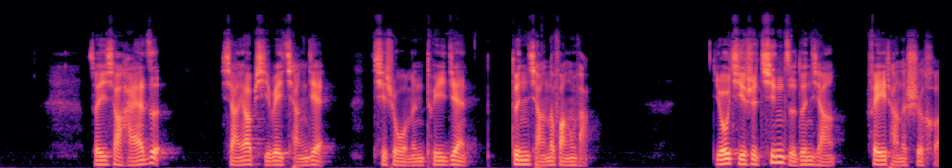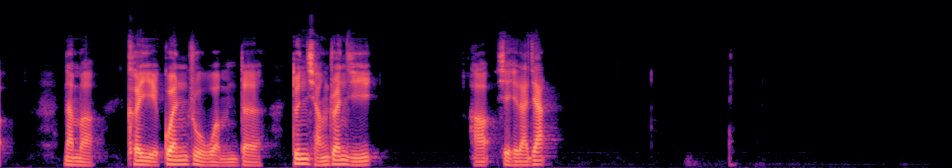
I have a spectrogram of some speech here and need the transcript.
所以，小孩子想要脾胃强健，其实我们推荐蹲墙的方法，尤其是亲子蹲墙，非常的适合。那么，可以关注我们的蹲墙专辑。好，谢谢大家。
